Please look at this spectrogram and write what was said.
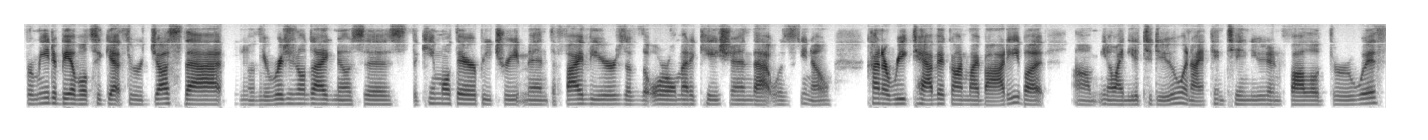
for me to be able to get through just that, you know, the original diagnosis, the chemotherapy treatment, the five years of the oral medication that was, you know, kind of wreaked havoc on my body, but, um, you know, I needed to do and I continued and followed through with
